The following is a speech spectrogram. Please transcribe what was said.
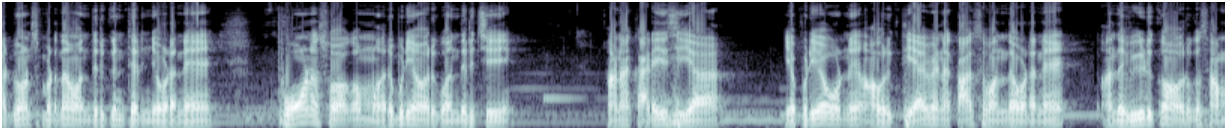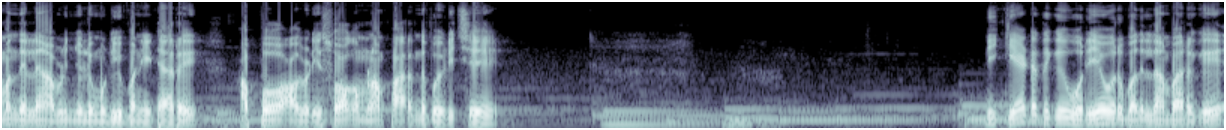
அட்வான்ஸ் மட்டும் தான் வந்திருக்குன்னு தெரிஞ்ச உடனே போன சோகம் மறுபடியும் அவருக்கு வந்துருச்சு. ஆனால் கடைசியாக எப்படியோ ஒன்று அவருக்கு தேவையான காசு வந்த உடனே அந்த வீடுக்கும் அவருக்கும் சம்மந்தம் இல்லை அப்படின்னு சொல்லி முடிவு பண்ணிட்டாரு. அப்போது அவருடைய சோகம்லாம் பறந்து போயிடுச்சு. நீ கேட்டதுக்கு ஒரே ஒரு பதில் தான்ப்பா இருக்குது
